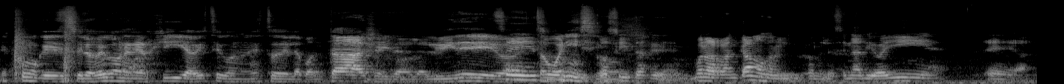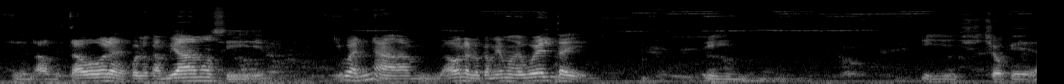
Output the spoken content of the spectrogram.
Es como que se los ve con energía, ¿viste? Con esto de la pantalla y la, la- el video. Sí, Está buenísimo. Cositas que, bueno, arrancamos con el, con el escenario ahí, eh, a donde está ahora, después lo cambiamos y, y bueno, nada, ahora lo cambiamos de vuelta y, y, y yo que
